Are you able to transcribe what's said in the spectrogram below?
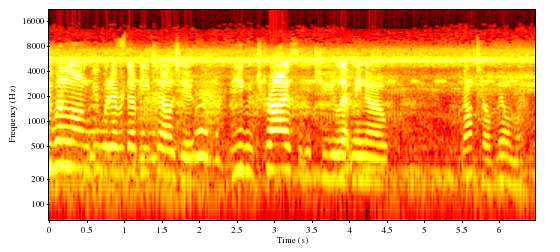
You run along do whatever W tells you. If he even tries to hit you, you let me know. And I'll tell Vilmer.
